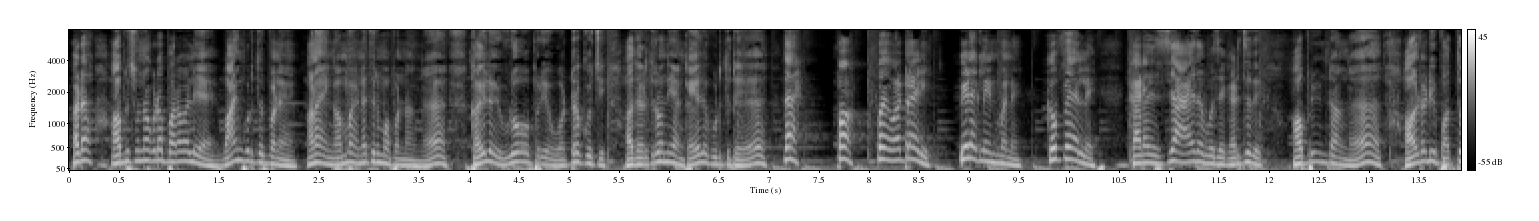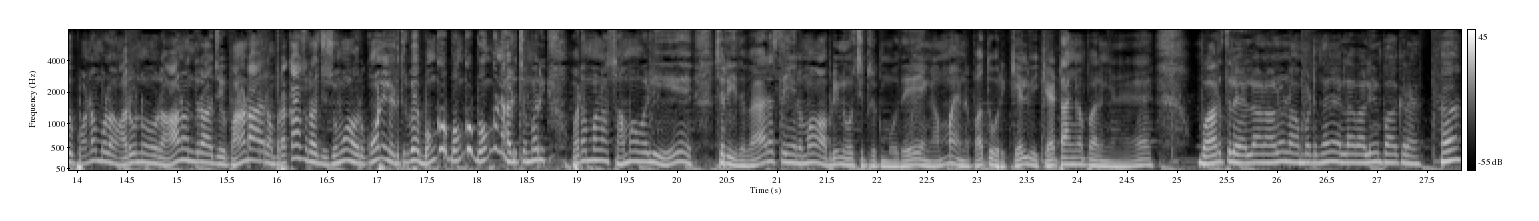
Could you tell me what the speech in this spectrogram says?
அட அப்படி சொன்னா கூட பரவாயில்லையே. வாங்கி கொடுத்துருப்பானே. ஆனா எங்க அம்மா என்ன தெரியுமா பண்ணாங்க? கையில இவ்வளோ பெரிய ஒற்றை குச்சி அதை எடுத்துட்டு வந்து என் கையில கொடுத்துட்டு போ போய் ஒற்றாடி வீடை க்ளீன் பண்ணு. குப்பையா இல்லை. கடைசி ஆயுத பூஜை கிடைச்சது. அப்படின்ட்டாங்க. ஆல்ரெடி பத்து பணம்பலம் அறுநூறு ஆனந்தராஜ் பன்னெண்டாயிரம் பிரகாஷ்ராஜ் சும்மா ஒரு கோணியில் எடுத்துட்டு போய் பொங்க பொங்க பொங்கன்னு அடிச்ச மாதிரி உடம்பெல்லாம் சம வலி. சரி இதை வேற செய்யணுமா அப்படின்னு யோசிச்சுட்டு இருக்கும்போது எங்கள் அம்மா என்னை பார்த்து ஒரு கேள்வி கேட்டாங்க பாருங்க. வாரத்தில் எல்லா நாளும் நான் மட்டும்தானே எல்லா வேலையும் பார்க்குறேன். ஆ?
